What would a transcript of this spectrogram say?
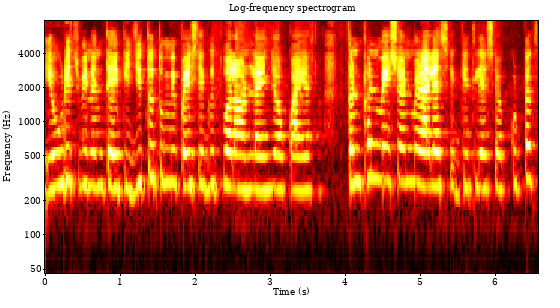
एवढीच विनंती आहे की जिथं तुम्ही पैसे गुंतवाल ऑनलाईन जॉब काय असं कन्फर्मेशन मिळाल्याशिवाय घेतल्याशिवाय कुठंच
